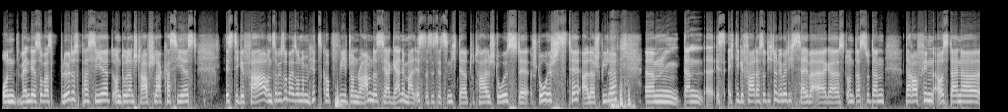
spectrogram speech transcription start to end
Und wenn dir sowas Blödes passiert und du dann Strafschlag kassierst, ist die Gefahr und sowieso bei so einem Hitzkopf wie John Rahm das ja gerne mal ist, das ist jetzt nicht der total stoischste, stoischste aller Spieler, ähm, dann äh, ist echt die Gefahr, dass du dich dann über dich selber ärgerst und dass du dann daraufhin aus deiner,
